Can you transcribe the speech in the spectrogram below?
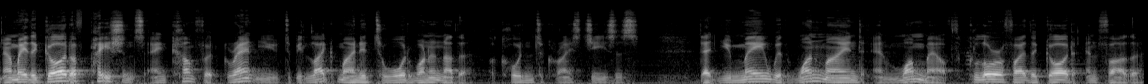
Now may the God of patience and comfort grant you to be like minded toward one another, according to Christ Jesus, that you may with one mind and one mouth glorify the God and Father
